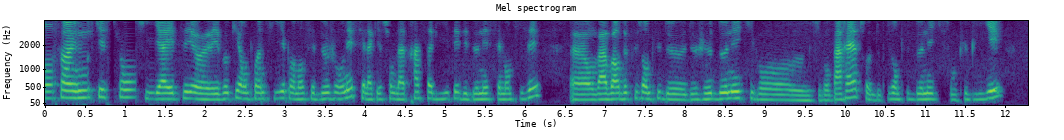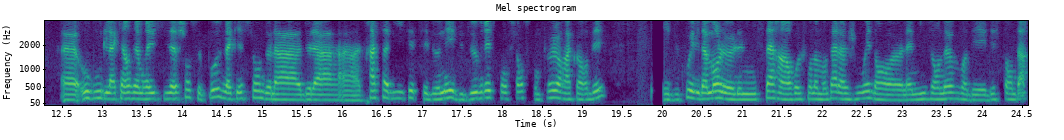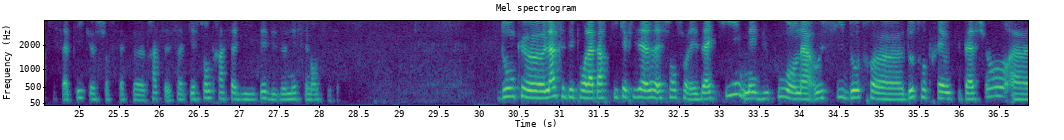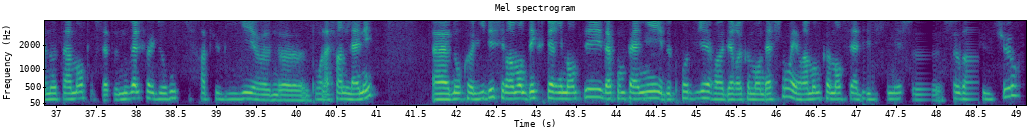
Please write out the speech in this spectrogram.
Enfin, une autre question qui a été évoquée en pointillé pendant ces deux journées, c'est la question de la traçabilité des données sémantisées. on va avoir de plus en plus de, de, jeux de données qui vont, qui vont paraître, de plus en plus de données qui sont publiées. au bout de la 15e réutilisation, se pose la question de la, de la traçabilité de ces données et du degré de confiance qu'on peut leur accorder. Et du coup, évidemment, le, ministère a un rôle fondamental à jouer dans euh, la mise en œuvre des, standards qui s'appliquent sur cette, euh, cette, question de traçabilité des données sémantisées. Donc là, c'était pour la partie capitalisation sur les acquis, mais du coup, on a aussi d'autres préoccupations, notamment pour cette nouvelle feuille de route qui sera publiée pour la fin de l'année. donc l'idée, c'est vraiment d'expérimenter, d'accompagner et de produire des recommandations et vraiment de commencer à dessiner ce, ce culture.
